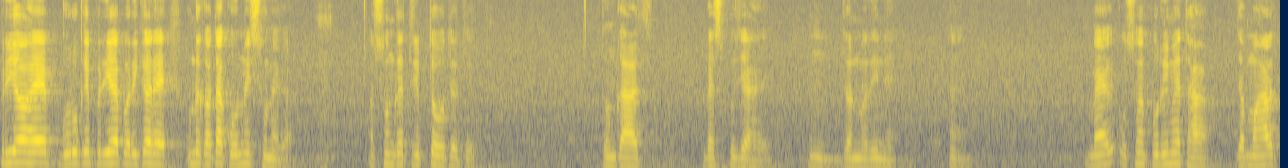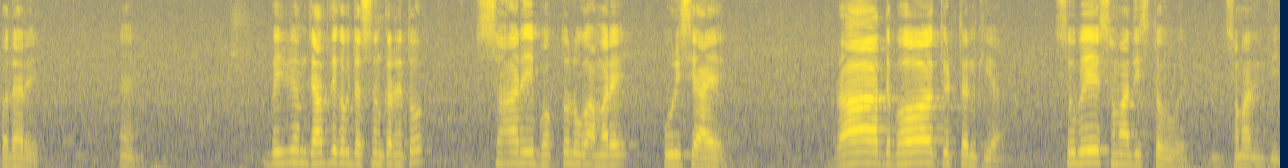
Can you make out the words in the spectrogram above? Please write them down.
प्रिय है गुरु के प्रिय परिकर है उनका कथा कौन नहीं सुनेगा और सुनकर तृप्त होते थे तो उनका आज बस पूजा है हम्म, जन्मदिन है हाँ। मैं उसमें पुरी में था जब महाराज पधारे हाँ। बीच भी हम जाते थे कभी दर्शन करने तो सारे भक्त लोग हमारे पूरी से आए रात भर कीर्तन किया। सुबह समाधिस्थ हुए समाधि दी।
